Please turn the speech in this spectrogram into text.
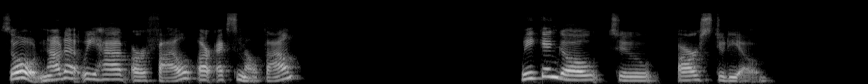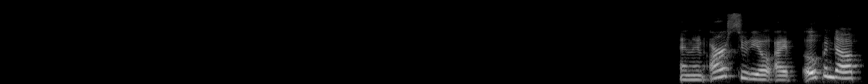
So now that we have our file, our XML file, we can go to RStudio. And in RStudio, I've opened up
